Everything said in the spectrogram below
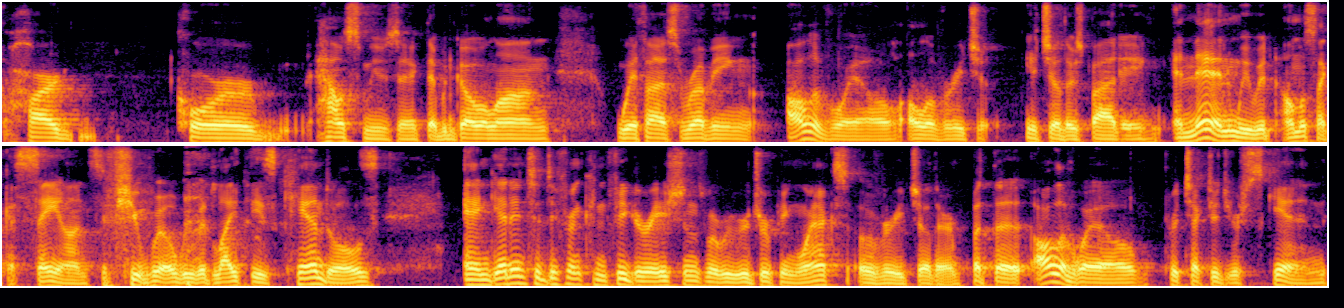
hardcore house music that would go along with us rubbing olive oil all over each each other's body. And then we would almost like a séance, if you will, we would light these candles and get into different configurations where we were dripping wax over each other. But the olive oil protected your skin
